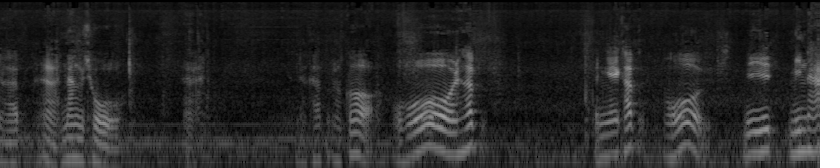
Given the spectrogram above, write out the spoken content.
นะครับอ่านั่งโชว์อ่านะครับ แล้วก็โอ้โหนะครับ เป็นไงครับ โอ้มีมีน้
